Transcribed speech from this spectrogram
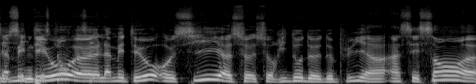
La, météo, question- euh, la météo aussi, euh, ce, ce rideau de, de pluie incessant, euh,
